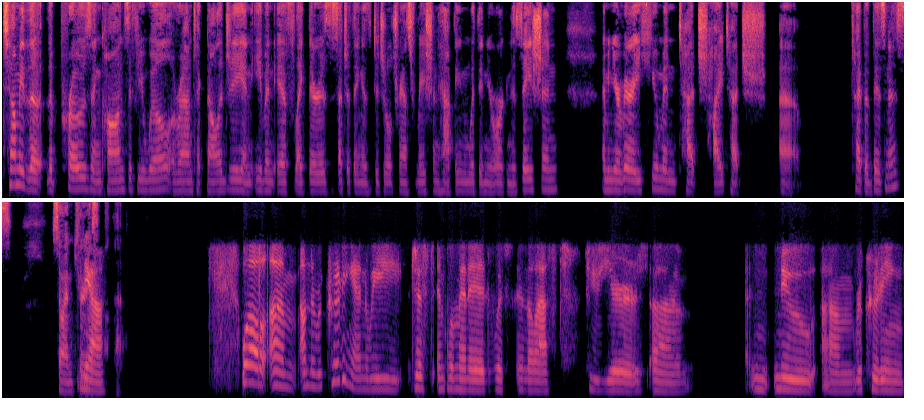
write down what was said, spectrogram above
tell me the the pros and cons if you will around technology and even if like there is such a thing as digital transformation happening within your organization. I mean you're a very human touch high touch uh, type of business. So i'm curious yeah. about that. Well um, on the recruiting end we just implemented within the last few years um, n- new um, recruiting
